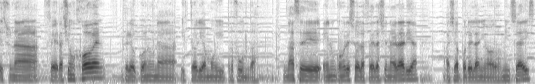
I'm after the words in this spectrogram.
Es una federación joven, pero con una historia muy profunda. Nace en un congreso de la Federación Agraria allá por el año 2006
